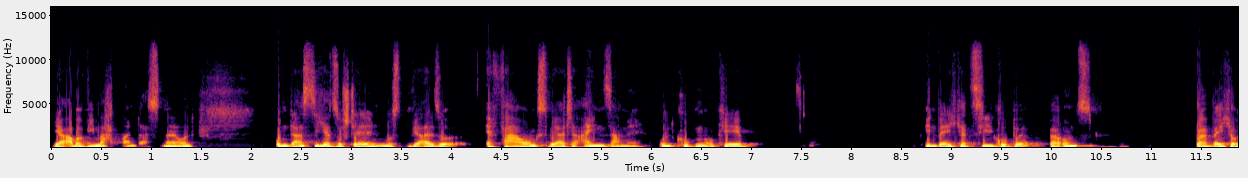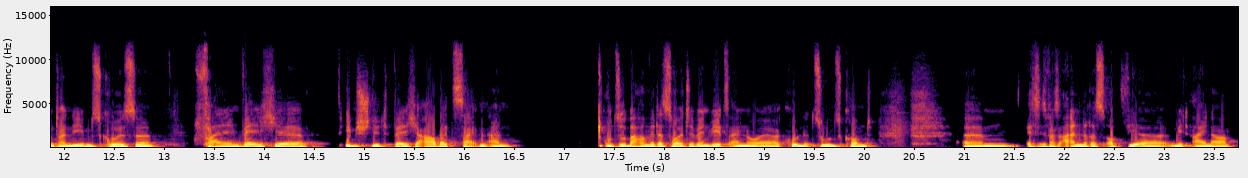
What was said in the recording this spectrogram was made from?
ja, aber wie macht man das? Ne? Und um das sicherzustellen, mussten wir also Erfahrungswerte einsammeln und gucken, okay, in welcher Zielgruppe bei uns bei welcher Unternehmensgröße fallen welche im Schnitt welche Arbeitszeiten an. Und so machen wir das heute, wenn wir jetzt ein neuer Kunde zu uns kommt. Ähm, es ist was anderes, ob wir mit einer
